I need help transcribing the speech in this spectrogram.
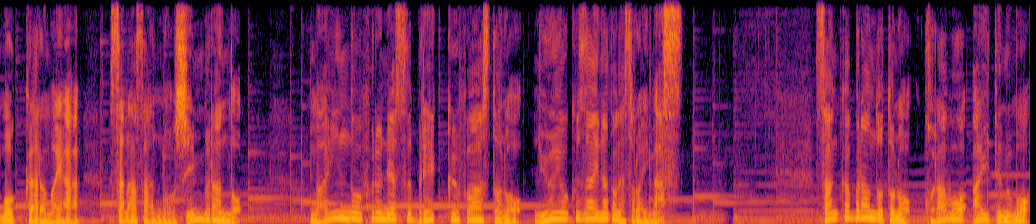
モックアロマやサナさんの新ブランドマインドフルネスブレックファーストの入浴剤などが揃います。参加ブランドとのコラボアイテムも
